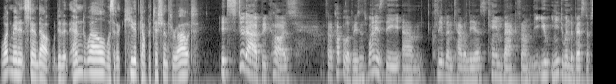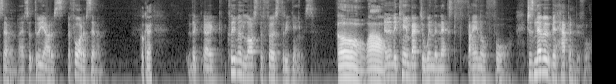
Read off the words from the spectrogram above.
What made it stand out? Did it end well? Was it a heated competition throughout? It stood out because, for a couple of reasons. One is the um, Cleveland Cavaliers came back from. You, you need to win the best of seven, right? So three out of four out of seven. Okay. The uh, Cleveland lost the first three games, Oh wow! and then they came back to win the next final four. Just never been happened before.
